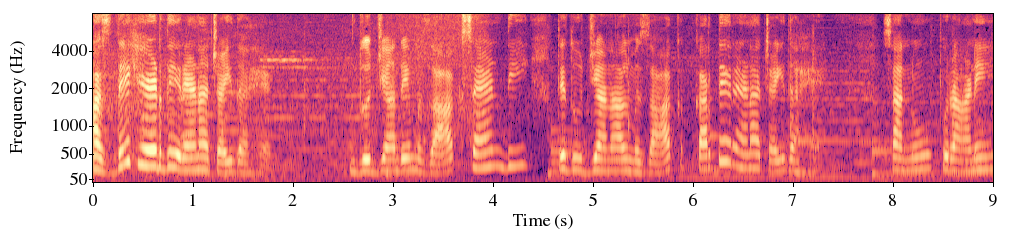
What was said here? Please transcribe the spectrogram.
ਹੱਸਦੇ ਖੇਡਦੇ ਰਹਿਣਾ ਚਾਹੀਦਾ ਹੈ। ਦੂਜਿਆਂ ਦੇ ਮਜ਼ਾਕ ਸਹਿਣ ਦੀ ਤੇ ਦੂਜਿਆਂ ਨਾਲ ਮਜ਼ਾਕ ਕਰਦੇ ਰਹਿਣਾ ਚਾਹੀਦਾ ਹੈ। ਸਾਨੂੰ ਪੁਰਾਣੇ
